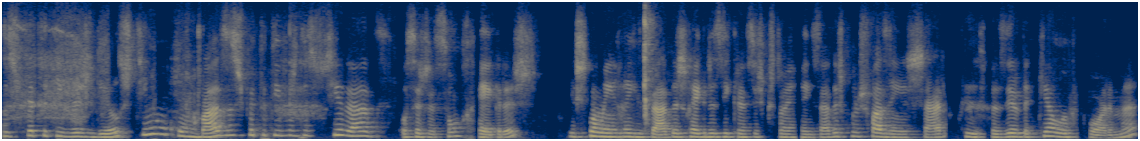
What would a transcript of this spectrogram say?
As expectativas deles tinham como base as expectativas da sociedade. Ou seja, são regras que estão enraizadas, regras e crenças que estão enraizadas, que nos fazem achar que fazer daquela forma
